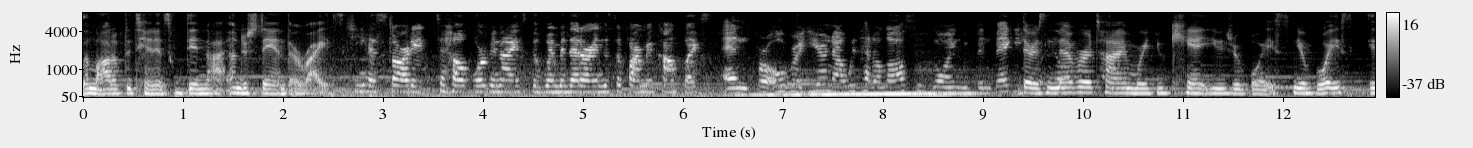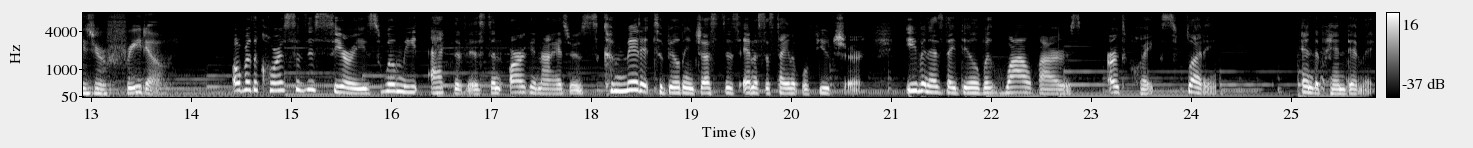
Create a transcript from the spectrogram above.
A lot of the tenants did not understand their rights. She has started to help organize the women that are in this apartment complex. And for over a year now, we've had a lawsuit going. We've been begging. There's never a time where you can't use your voice. Your voice is your freedom. Over the course of this series, we'll meet activists and organizers committed to building justice and a sustainable future, even as they deal with wildfires, earthquakes, flooding, and a pandemic.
